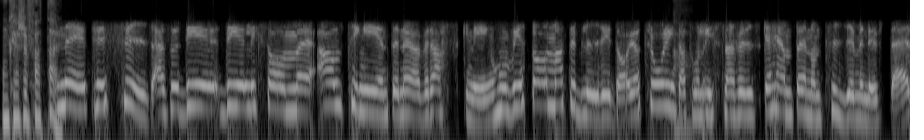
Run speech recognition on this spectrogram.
hon kanske fattar. Nej, precis. Alltså det, det är liksom, allting är inte en överraskning. Hon vet om att det blir idag. Jag tror inte att hon lyssnar för vi ska hämta henne om tio minuter.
